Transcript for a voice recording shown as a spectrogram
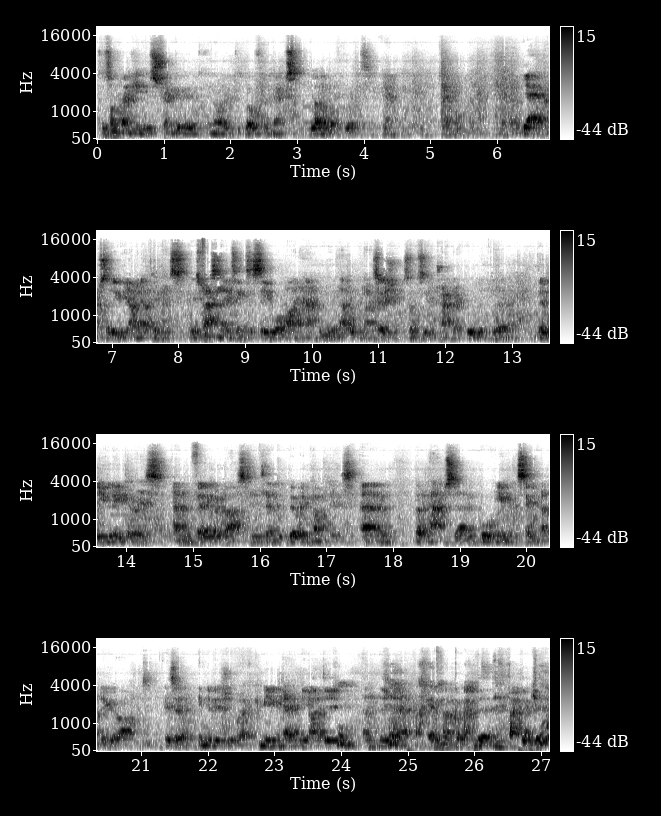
So sometimes you need to shrink a bit in order to go for the next level of growth. Yeah. Yeah, absolutely. I mean, I think it's, it's fascinating to see what might happen with that organisation. So obviously the track record of the, the new leader is um, fairly robust in terms of building companies. Um, but perhaps um, walking in with the sink under your arm is an individual way of communicating the idea and the, uh, I have not got the, the, cathedral,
